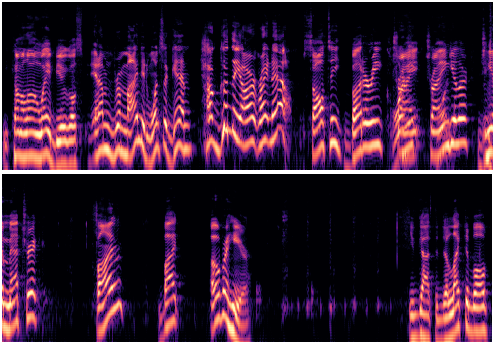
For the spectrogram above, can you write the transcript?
You come a long way, bugles. And I'm reminded once again how good they are right now. Salty, buttery, tri- triangular, geometric, Fun. but over here, you've got the delectable,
